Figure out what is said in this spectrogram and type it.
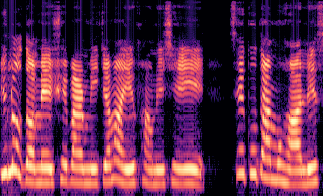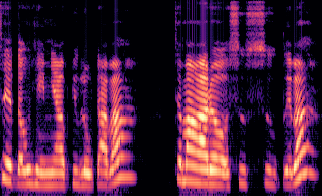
ပြုလုပ်တော်မဲ့ရွှေပါရမီကျမ်းမာရေးဖောင်ဒေးရှင်းရဲ့စေကူတာမှုဟာ43ကြိမ်မြောက်ပြုလုပ်တာပါ။ကျွန်မကတော့စုစုသွေးပါ။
